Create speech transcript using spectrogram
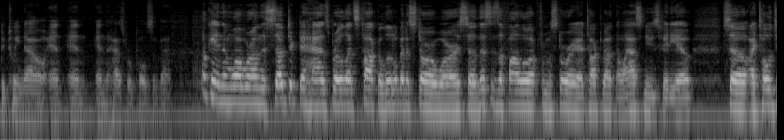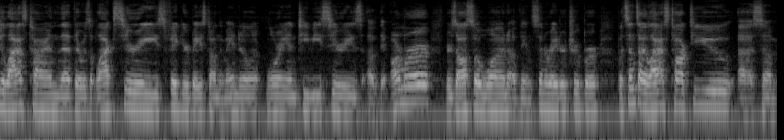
between now and and and the Hasbro Pulse event. Okay, and then while we're on the subject of Hasbro, let's talk a little bit of Star Wars. So this is a follow-up from a story I talked about in the last news video. So I told you last time that there was a Black Series figure based on the Mandalorian TV series of the Armorer. There's also one of the Incinerator Trooper. But since I last talked to you, uh, some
